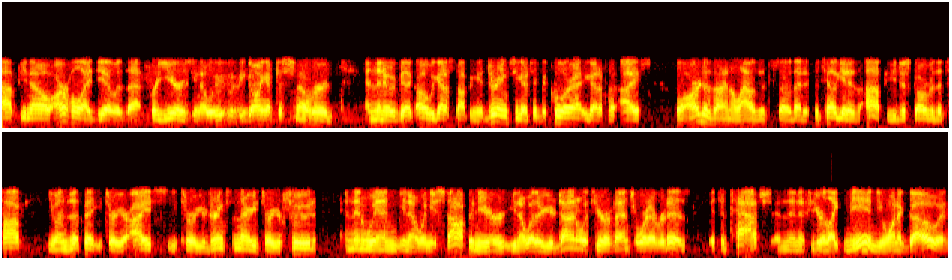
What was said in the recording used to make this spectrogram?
up, you know, our whole idea was that for years, you know, we would be going up to Snowbird, and then it would be like, oh, we got to stop and get drinks. You got to take the cooler out. You got to put ice. Well, our design allows it so that if the tailgate is up, you just go over the top, you unzip it, you throw your ice, you throw your drinks in there, you throw your food, and then when you know when you stop and you're you know whether you're done with your event or whatever it is, it's attached. And then if you're like me and you want to go and,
